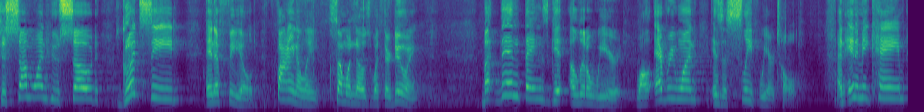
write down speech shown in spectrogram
to someone who sowed good seed in a field. Finally, someone knows what they're doing. But then things get a little weird. While everyone is asleep, we are told. An enemy came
